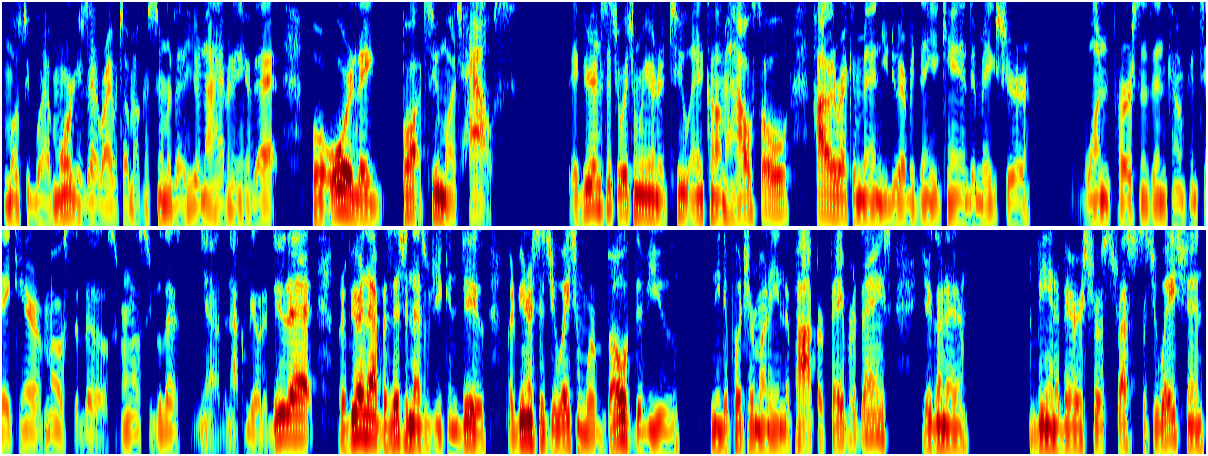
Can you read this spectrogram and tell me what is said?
most people have mortgage debt, right? We're talking about consumer debt here, not having any of that, but or they bought too much house. If you're in a situation where you're in a two income household, highly recommend you do everything you can to make sure one person's income can take care of most of the bills. For most people, that's you know they're not gonna be able to do that. But if you're in that position, that's what you can do. But if you're in a situation where both of you need to put your money in the pot or pay for things, you're gonna be in a very stressful situation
